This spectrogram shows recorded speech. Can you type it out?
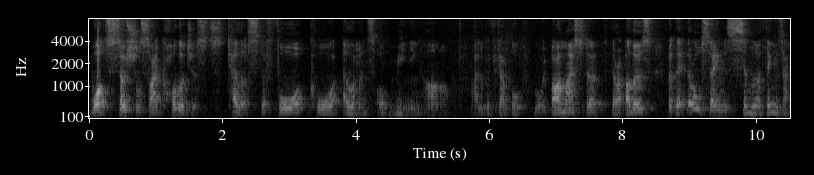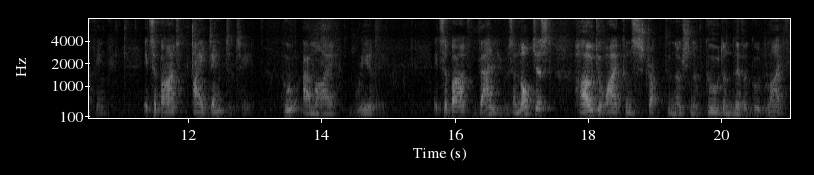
what social psychologists tell us the four core elements of meaning are. I look at, for example, Roy Baumeister, there are others, but they're, they're all saying similar things, I think. It's about identity. Who am I really? It's about values, and not just how do I construct the notion of good and live a good life.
